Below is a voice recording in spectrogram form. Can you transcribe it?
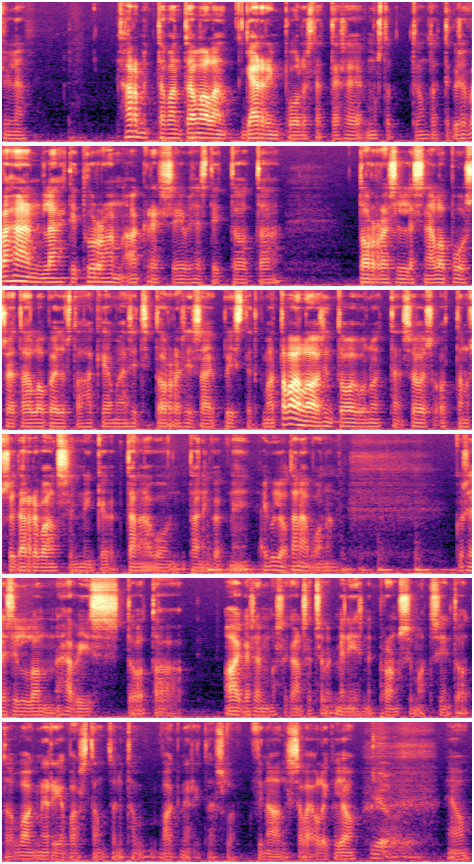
Kyllä. Harmittavan tavallaan Garrin puolesta, että se musta tuntuu, että kun se vähän lähti turhan aggressiivisesti tuota, Torresille siinä lopussa jotain lopetusta hakemaan ja sitten se Torresi sai pisteet. Kun mä tavallaan olisin toivonut, että se olisi ottanut sitä revanssin niin tänä vuonna, tai niin kuin, niin, ei kun joo, tänä vuonna, niin, kun se silloin hävisi tuota, aikaisemmassa kanssa, että se meni sinne pronssimatsiin tuota Wagneria vastaan, mutta nythän Wagneri taisi olla finaalissa, vai oliko joo? Joo, joo. joo.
